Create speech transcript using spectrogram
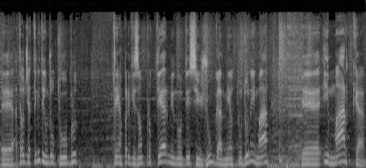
é, até o dia 31 de outubro tem a previsão para o término desse julgamento do Neymar eh, e marca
